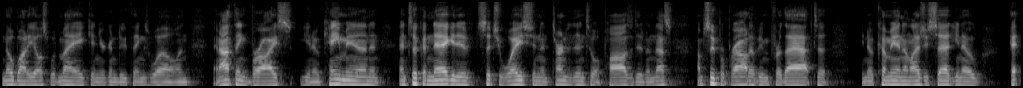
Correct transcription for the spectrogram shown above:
nobody else would make and you're going to do things well. And and I think Bryce you know came in and and took a negative situation and turned it into a positive. And that's I'm super proud of him for that to you know, come in and as you said, you know, at,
